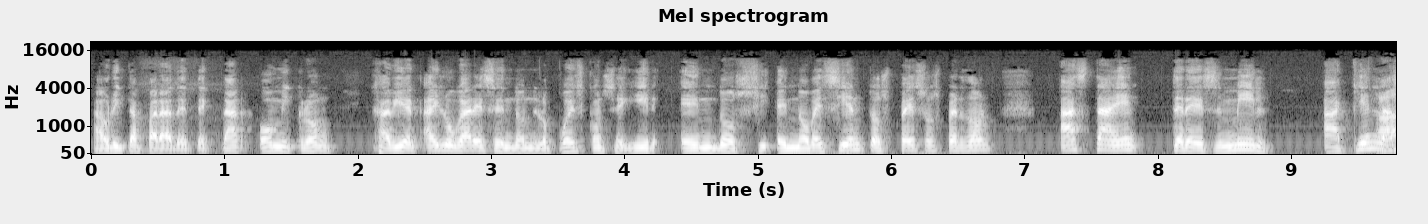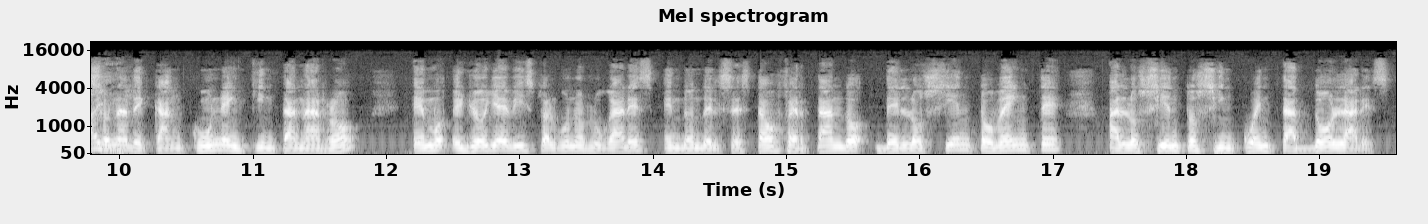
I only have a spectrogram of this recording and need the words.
ahorita para detectar Omicron. Javier, hay lugares en donde lo puedes conseguir en, dos, en 900 pesos, perdón, hasta en 3000. Aquí en la Ay. zona de Cancún, en Quintana Roo, hemos- yo ya he visto algunos lugares en donde se está ofertando de los 120 a los 150 dólares.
